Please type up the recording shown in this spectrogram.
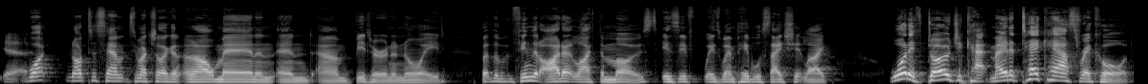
yeah. What? Not to sound too much like an, an old man and and um, bitter and annoyed, but the thing that I don't like the most is if is when people say shit like, "What if Doja Cat made a tech house record?"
